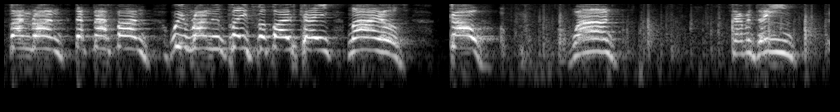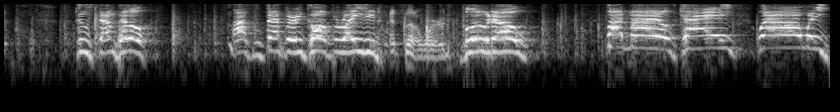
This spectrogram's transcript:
fun run! That's not fun! We run in place for 5K miles! Go! One, 17. Goose down pillow. Austin Pfeffer Incorporated. That's not a word. Bluto. Five miles, Kay. Where are we?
